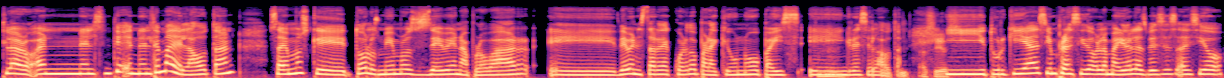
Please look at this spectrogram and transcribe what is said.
Claro, en el, en el tema de la OTAN, sabemos que todos los miembros deben aprobar, eh, deben estar de acuerdo para que un nuevo país eh, ingrese a la OTAN. Así es. Y Turquía siempre ha sido, la mayoría de las veces ha sido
